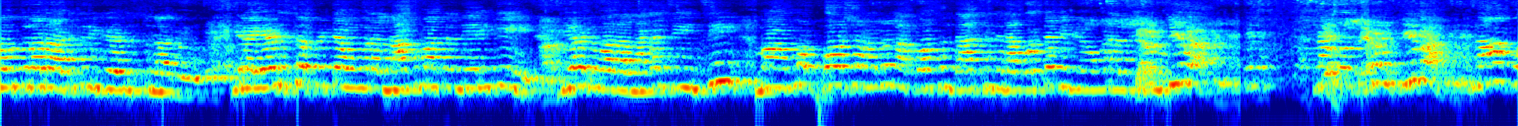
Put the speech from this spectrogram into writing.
నవ్వుతున్నారు అటు తిరిగి ఏడుస్తున్నారు ఇలా ఏడుస్తూ పెట్టే ఉంగరాలు నాకు మాత్రం దేనికి ఏడు వారాలు నగ చేయించి మా అమ్మ పోషణలో నా కోసం దాచింది నాకు వద్దని మీ ఉంగరాలు ఏం తీరా ఏం తీరా నాకు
